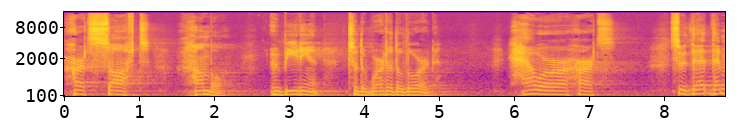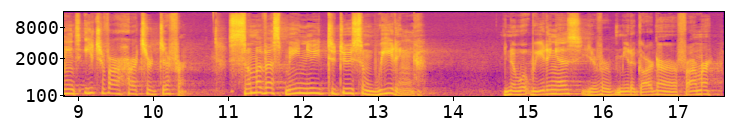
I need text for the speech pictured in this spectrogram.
hearts soft, humble, obedient to the word of the Lord? How are our hearts? So that, that means each of our hearts are different. Some of us may need to do some weeding. You know what weeding is? You ever meet a gardener or a farmer?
